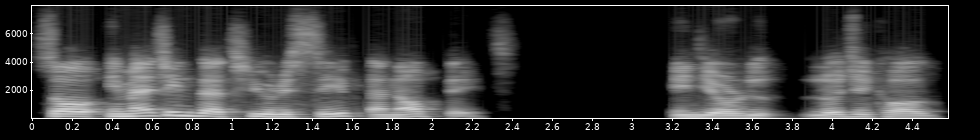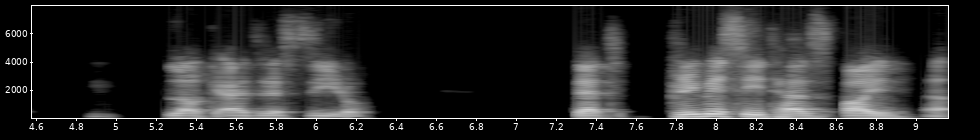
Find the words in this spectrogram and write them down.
So imagine that you receive an update in your logical block address 0 that previously it has I, uh,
